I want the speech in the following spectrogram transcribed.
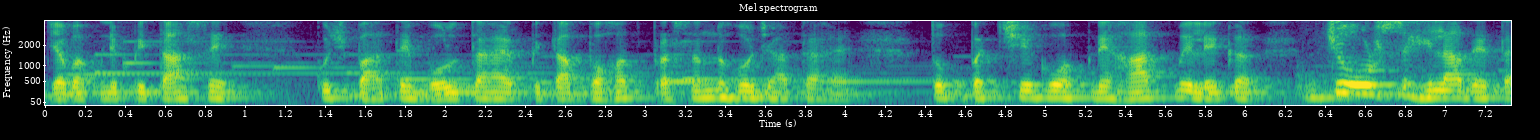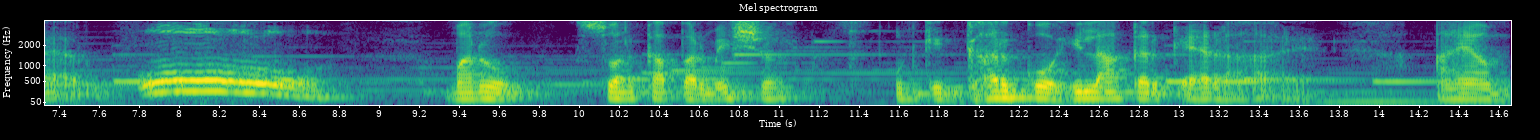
जब अपने पिता से कुछ बातें बोलता है, पिता बहुत प्रसन्न हो जाता है तो बच्चे को अपने हाथ में लेकर ज़ोर से हिला देता है। ओ! मानो स्वर का परमेश्वर उनके घर को हिलाकर कह रहा है आई एम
